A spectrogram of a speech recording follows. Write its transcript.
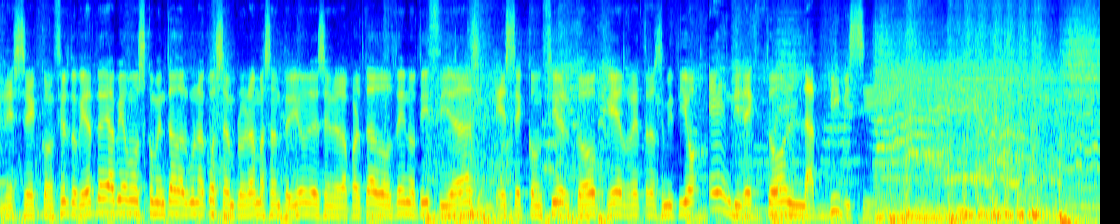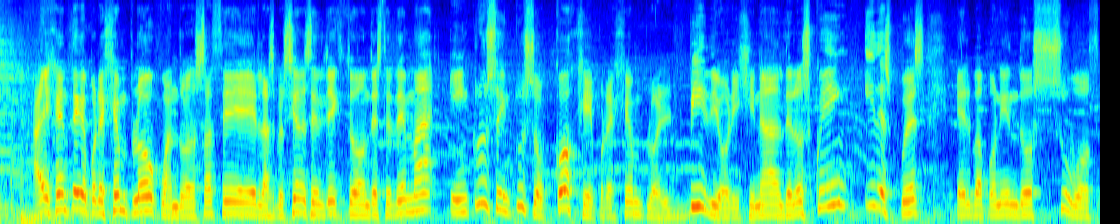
en ese concierto que ya te habíamos comentado alguna cosa en programas anteriores en el apartado de noticias, ese concierto que retransmitió en directo la BBC. Hay gente que, por ejemplo, cuando hace las versiones en directo de este tema, incluso incluso coge, por ejemplo, el vídeo original de los Queen y después él va poniendo su voz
